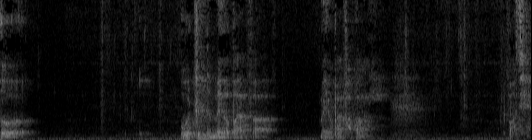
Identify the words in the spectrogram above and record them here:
呃我真的没有办法，没有办法帮你，抱歉。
